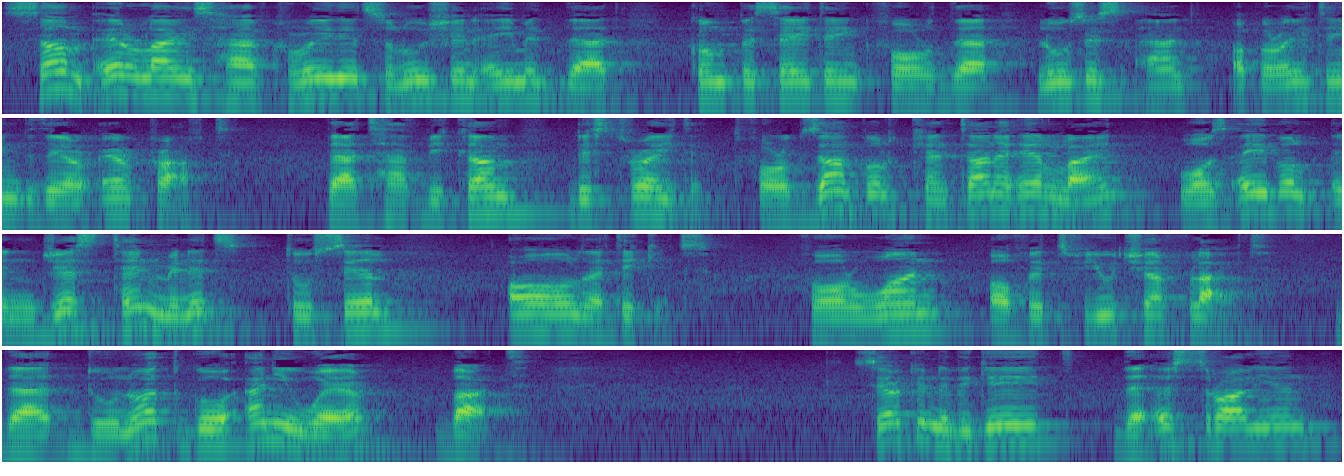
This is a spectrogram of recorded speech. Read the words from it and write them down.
Some airlines have created solutions aimed at compensating for the losses and operating their aircraft that have become distracted. For example, Qantas Airline was able in just 10 minutes to sell all the tickets for one of its future flights that do not go anywhere but circumnavigate the Australian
